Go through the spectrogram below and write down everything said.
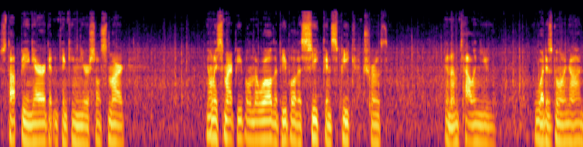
Stop being arrogant and thinking you're so smart. The only smart people in the world are people that seek and speak truth. And I'm telling you what is going on.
